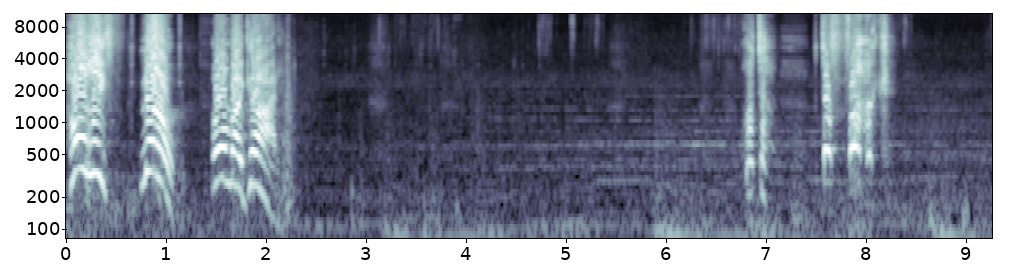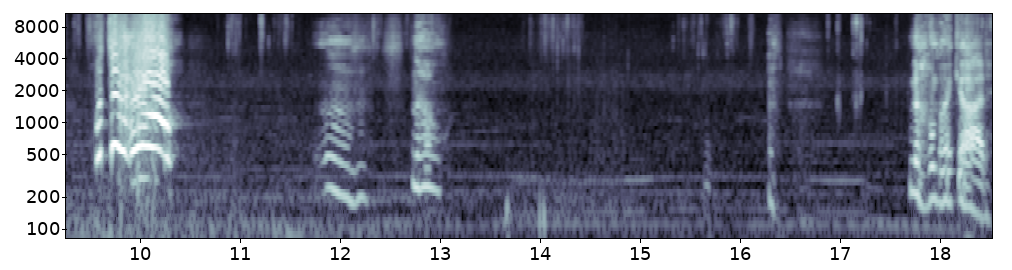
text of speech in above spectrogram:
Holy no! Oh my god! What the... What the fuck? What the hell? Mm, no. No, my god.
